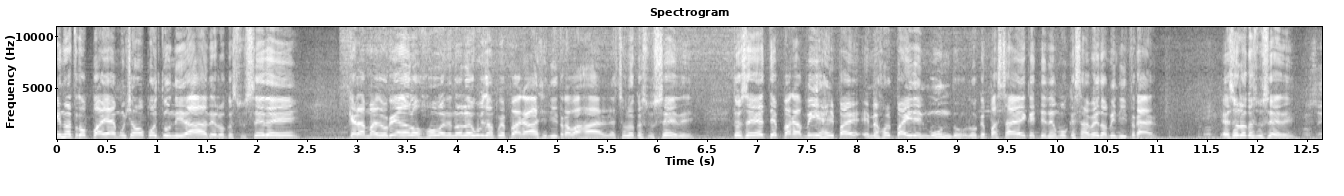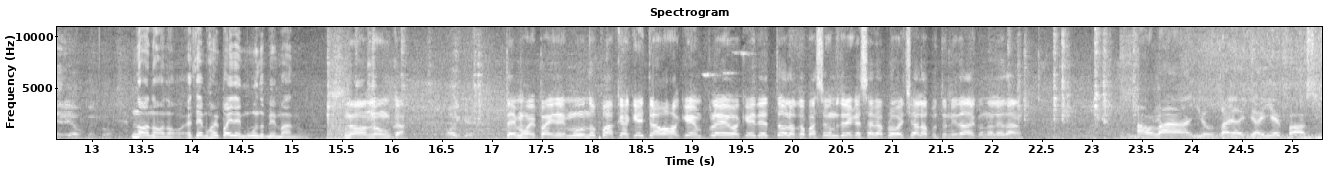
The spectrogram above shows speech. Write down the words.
en nuestro país hay muchas oportunidades. Lo que sucede es que la mayoría de los jóvenes no les gustan prepararse ni trabajar. Eso es lo que sucede. Entonces este para mí es el, mejor país del mundo. Lo que pasa es que tenemos que saber administrar. Eso es lo que sucede. ¿No sería usted? No, no, no. Este es el mejor país del mundo, mi hermano. No, nunca. ¿Por qué? Tenemos el país del mundo, pa, que aquí hay trabajo, aquí hay empleo, aquí hay de todo. Lo que pasa es que uno tiene que saber aprovechar las oportunidades cuando le dan. Ahora yo estoy allá y es fácil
